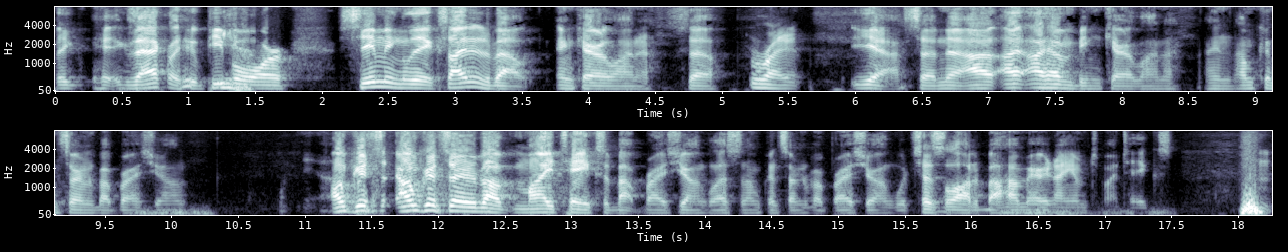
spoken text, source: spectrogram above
Like exactly who people yeah. are seemingly excited about in Carolina. So right, yeah. So no, I I, I haven't been Carolina, and I'm concerned about Bryce Young. I'm con- I'm concerned about my takes about Bryce Young less than I'm concerned about Bryce Young, which says a lot about how married I am to my takes.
